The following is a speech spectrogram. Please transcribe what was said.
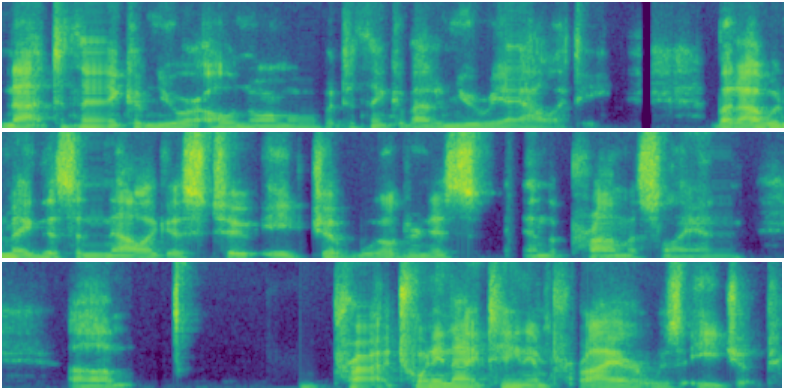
not to think of new or old normal, but to think about a new reality. But I would make this analogous to Egypt, wilderness, and the promised land. Um, 2019 and prior was Egypt.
